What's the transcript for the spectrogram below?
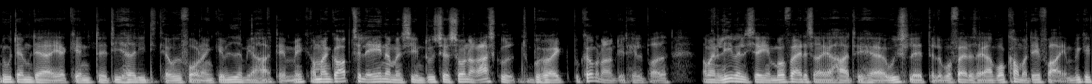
nu dem der, jeg kendte, de havde lige de der udfordringer, jeg ved, om jeg har dem. Ikke? Og man går op til lægen, og man siger, du ser sund og rask ud, du behøver ikke bekymre dig om dit helbred. Og man alligevel siger, jamen, hvorfor er det så, at jeg har det her udslæt, eller hvorfor er det så, jeg, hvor kommer det fra? Jamen, vi kan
